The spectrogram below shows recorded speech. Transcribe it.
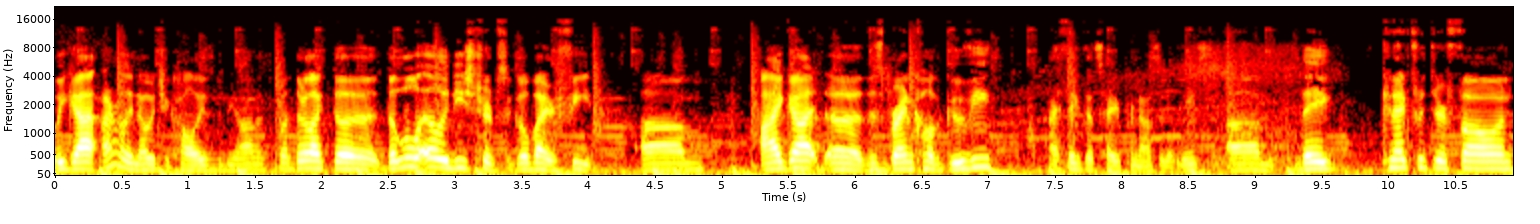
we got, I don't really know what you call these to be honest, but they're like the, the little LED strips that go by your feet. Um, I got uh, this brand called Goovy. I think that's how you pronounce it at least. Um, they connect with your phone.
